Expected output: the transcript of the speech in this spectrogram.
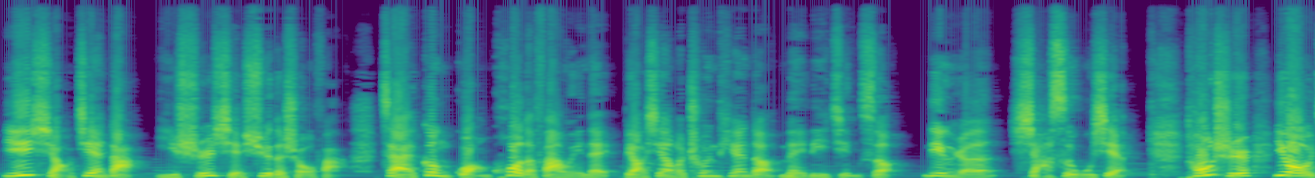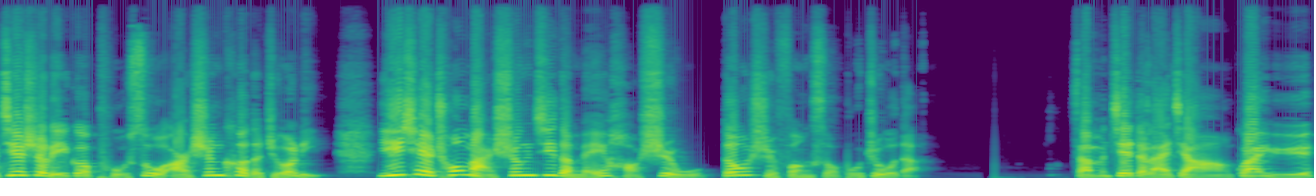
以小见大、以实写虚的手法，在更广阔的范围内表现了春天的美丽景色，令人遐思无限。同时，又揭示了一个朴素而深刻的哲理：一切充满生机的美好事物，都是封锁不住的。咱们接着来讲关于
